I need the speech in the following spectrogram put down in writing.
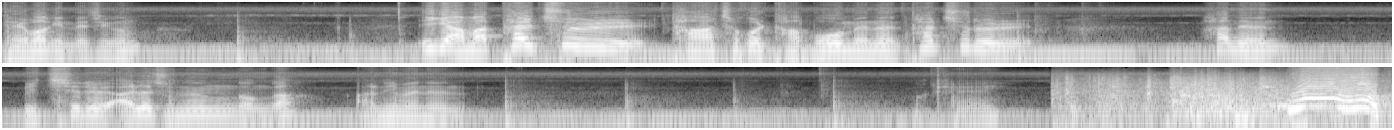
대박인데 지금 이게 아마 탈출 다 저걸 다 모으면은 탈출을 하는 위치를 알려주는 건가? 아니면은 오케이 와!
